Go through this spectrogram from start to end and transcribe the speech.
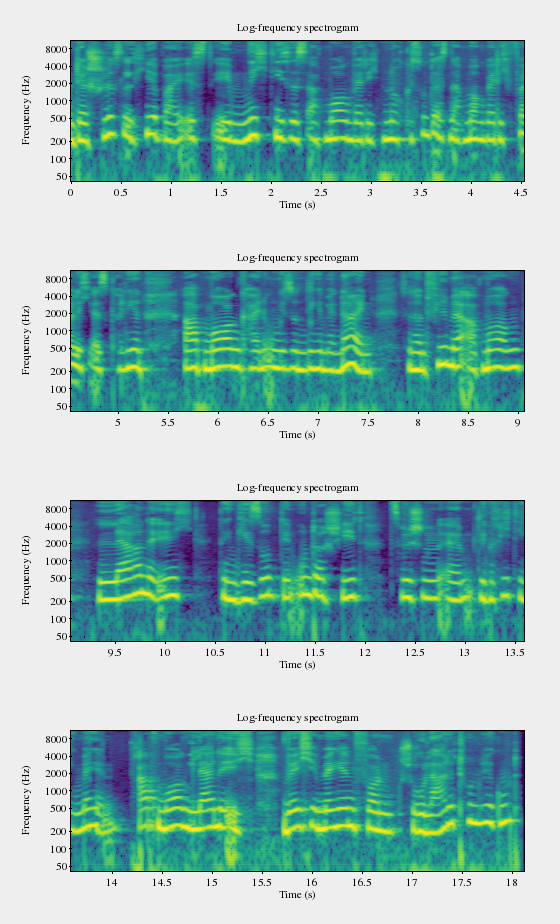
Und der Schlüssel hierbei ist eben nicht dieses, ab morgen werde ich nur noch gesund essen, ab morgen werde ich völlig eskalieren, ab morgen keine ungesunden Dinge mehr. Nein, sondern vielmehr ab morgen lerne ich, den gesund, den Unterschied zwischen ähm, den richtigen Mengen. Ab morgen lerne ich, welche Mengen von Schokolade tun mir gut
